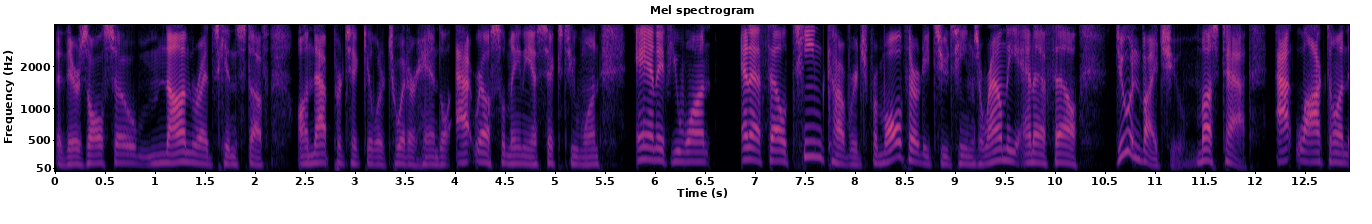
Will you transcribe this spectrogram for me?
there's also non Redskin stuff on that particular Twitter handle at Russellmania621. And if you want NFL team coverage from all 32 teams around the NFL, do invite you, must have, at Locked On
